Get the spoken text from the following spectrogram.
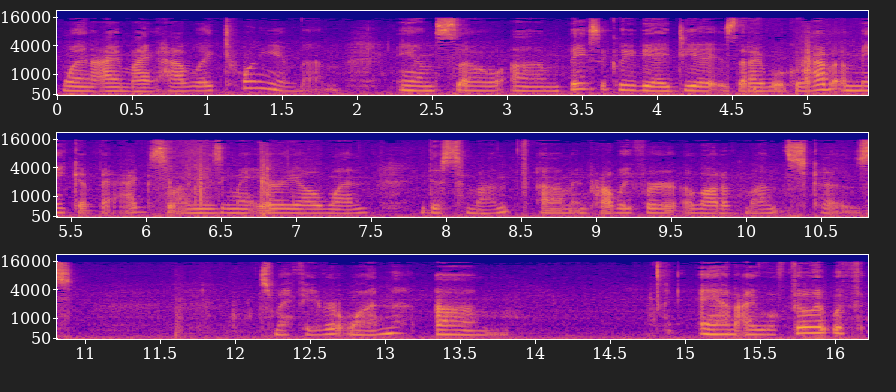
when I might have like 20 of them. And so um, basically the idea is that I will grab a makeup bag, so I'm using my Ariel one this month um, and probably for a lot of months because it's my favorite one. Um, and I will fill it with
